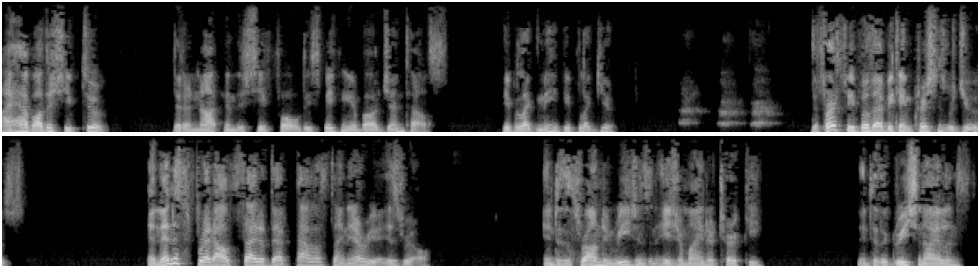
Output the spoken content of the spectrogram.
I have other sheep too that are not in the sheepfold. He's speaking about Gentiles. People like me, people like you. The first people that became Christians were Jews. And then it spread outside of that Palestine area, Israel, into the surrounding regions in Asia Minor, Turkey, into the Grecian islands.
